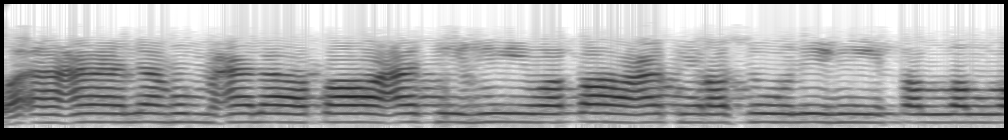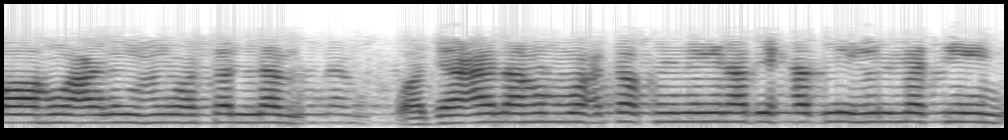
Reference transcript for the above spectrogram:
وأعانهم على طاعته وطاعة رسوله صلى الله عليه وسلم وجعلهم معتصمين بحبله المتين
